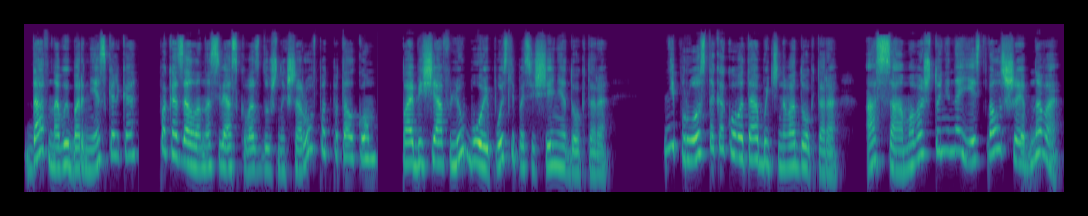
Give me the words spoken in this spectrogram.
дав на выбор несколько, показала на связку воздушных шаров под потолком, пообещав любой после посещения доктора. Не просто какого-то обычного доктора, а самого, что ни на есть волшебного.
